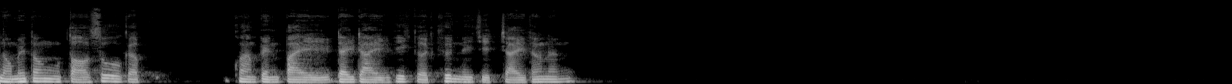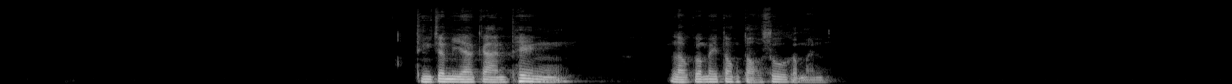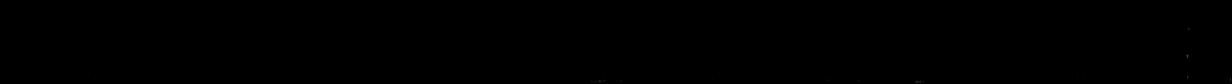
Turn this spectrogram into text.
เราไม่ต้องต่อสู้กับความเป็นไปใด ๆ ที่เกิดขึ้นในจิตใจทั้งนั้น ถึงจะมีอาการเพ่ง เราก็ไม่ต้องต่อสู้กับมัน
